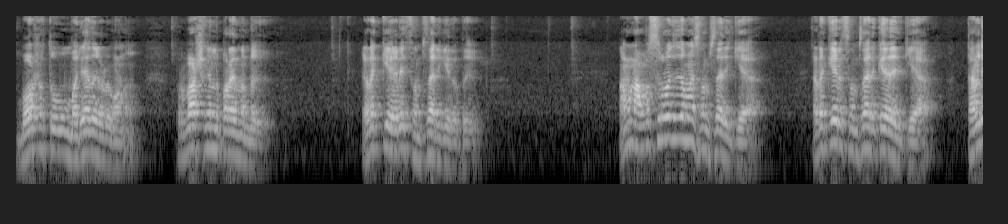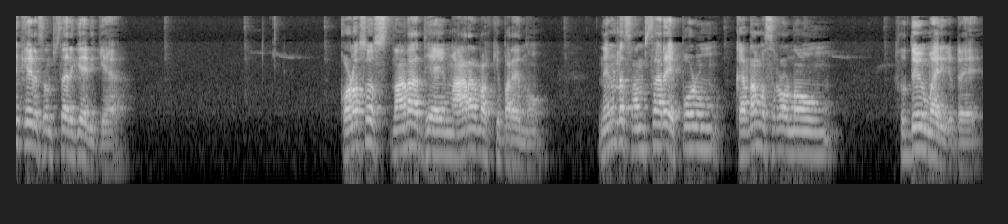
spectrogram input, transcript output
ബോഷത്വവും മര്യാദകളുമാണ്. പ്രഭാഷകനിൽ പറയുന്നുണ്ട് ഇടയ്ക്കേറി സംസാരിക്കരുത്. നമ്മൾ അവസരോചിതമായി സംസാരിക്കുക ഇടയ്ക്കേറി സംസാരിക്കാതിരിക്കുക തള്ളിക്കയറി സംസാരിക്കാതിരിക്കുക. കൊളോസോസ് നാലാധ്യായം ആറാം വാക്യം പറയുന്നു നിങ്ങളുടെ സംസാരം എപ്പോഴും കരുണമസരണവും ഹൃദയവുമായിരിക്കട്ടെ.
